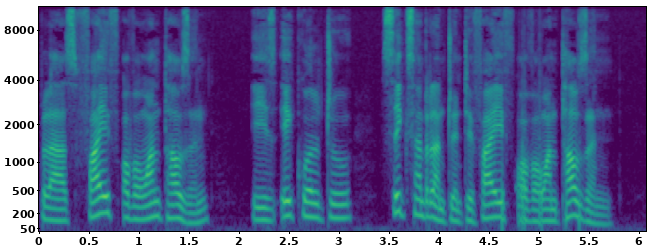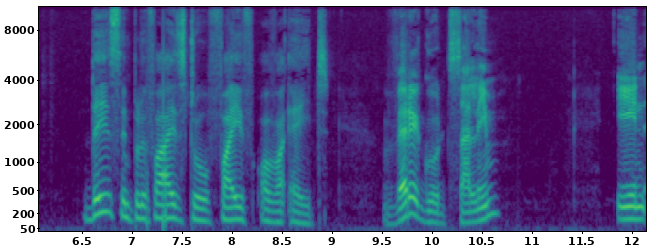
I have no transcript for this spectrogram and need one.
plus 5 over 1000 is equal to 625 over 1000. This simplifies to 5 over 8. Very good, Salim. In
